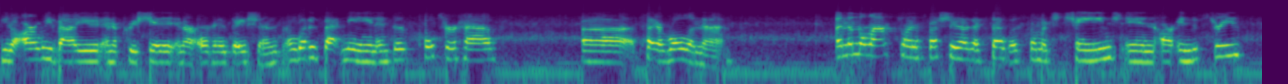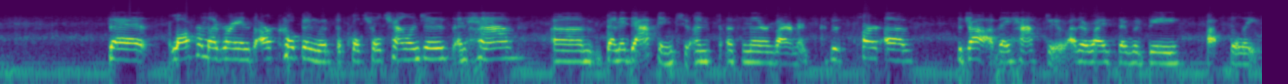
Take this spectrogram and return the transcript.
you know, are we valued and appreciated in our organizations? And what does that mean? And does culture have, uh, play a role in that? And then the last one, especially as I said, was so much change in our industries that law firm librarians are coping with the cultural challenges and have um, been adapting to unfamiliar environments because it's part of the job. They have to, otherwise they would be obsolete.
